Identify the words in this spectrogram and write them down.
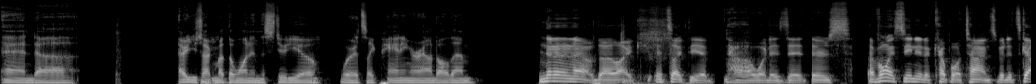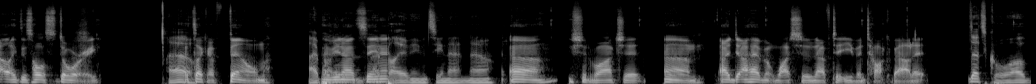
and uh are you talking about the one in the studio where it's like panning around all them? No, no, no, no. The like, it's like the oh, what is it? There's I've only seen it a couple of times, but it's got like this whole story. Oh, It's like a film. I probably you not seen I it? probably haven't even seen that. No, Uh, you should watch it. Um, I, I haven't watched it enough to even talk about it. that's cool. I'll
